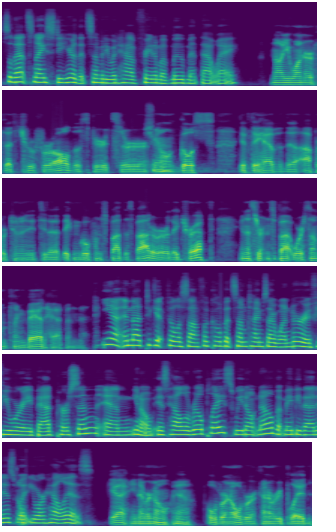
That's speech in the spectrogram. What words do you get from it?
So that's nice to hear that somebody would have freedom of movement that way. Now you wonder if that's true for all the spirits or Sure. you know ghosts, if they have the opportunity to that they can go from spot to spot, or are they trapped in a certain spot where something bad happened? Yeah, and not to get philosophical, but sometimes I wonder if you were a bad person and, you know, is hell a real place? We don't know, but maybe that is what your hell is. Yeah, you never know. Yeah, over and over, kind of replayed.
